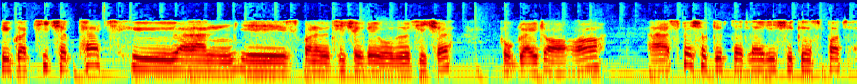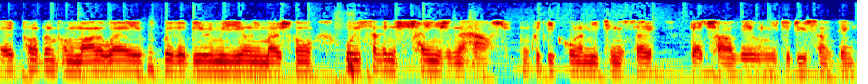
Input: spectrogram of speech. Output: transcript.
We've got teacher Pat, who um, is one of the teachers there, or the teacher for grade RR. Uh, special gift that lady. She can spot a problem from a mile away, whether it be remedial, emotional, or if something's changed in the house. You can quickly call a meeting and say, that child there, we need to do something.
